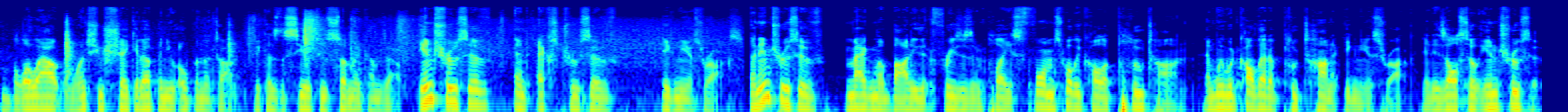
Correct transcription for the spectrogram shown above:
blow out once you shake it up and you open the top because the CO2 suddenly comes out. Intrusive and extrusive igneous rocks. An intrusive magma body that freezes in place forms what we call a pluton, and we would call that a plutonic igneous rock. It is also intrusive.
